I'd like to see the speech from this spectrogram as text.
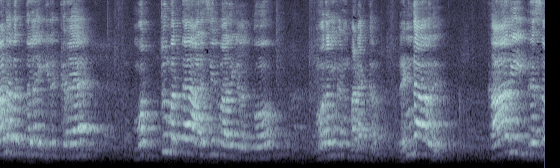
ஆணவத்துல இருக்கிற ஒட்டுமொத்த அரசியல்வாதிகளுக்கும் முதல் கண் வணக்கம். ரெண்டாவது காவி ட்ரெஸ்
